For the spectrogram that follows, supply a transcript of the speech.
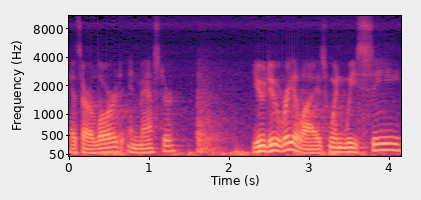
as our Lord and Master, you do realize when we see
